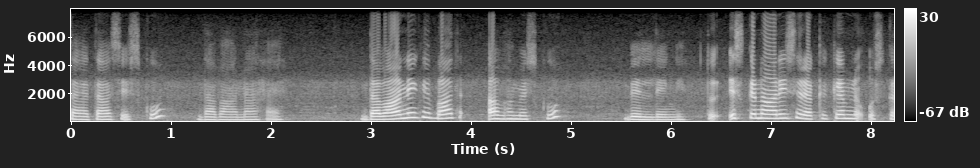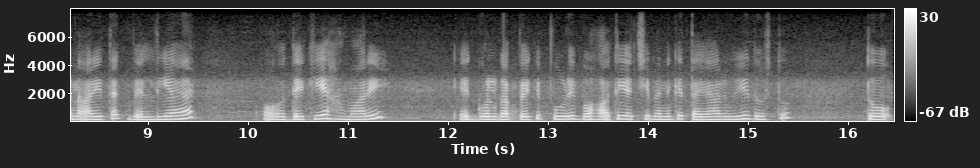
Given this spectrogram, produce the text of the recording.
सहायता से इसको दबाना है। दबाने के बाद अब हम इसको बेल देंगे। तो इस किनारी से रख के हमने उस किनारी तक बेल दिया है और देखिए हमारी एक गोलगप्पे की पूड़ी बहुत ही अच्छी बन के तैयार हुई है दोस्तों। तो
